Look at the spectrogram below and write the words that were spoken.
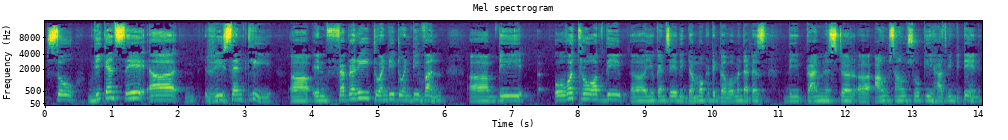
So we can say uh, recently uh, in February 2021 um, the overthrow of the uh, you can say the democratic government that is the prime minister uh, Aung San Suu Kyi has been detained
